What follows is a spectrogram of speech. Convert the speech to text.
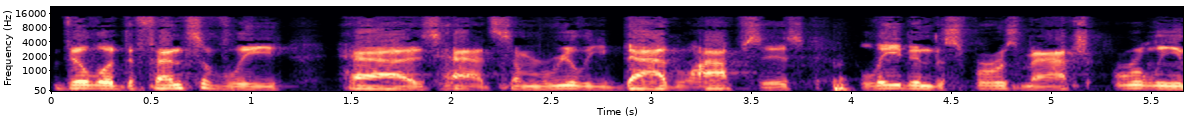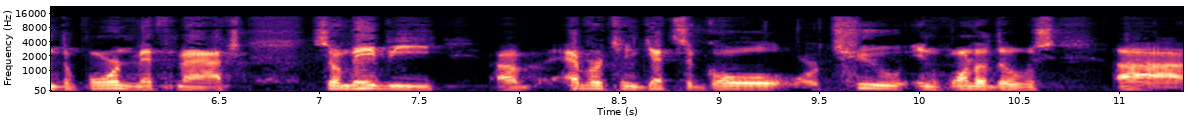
Villa defensively has had some really bad lapses late in the Spurs match, early in the Bournemouth match. So maybe uh, Everton gets a goal or two in one of those uh,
